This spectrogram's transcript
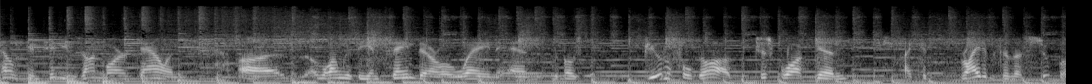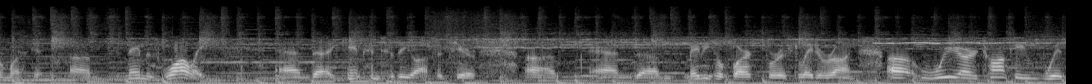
Health continues. I'm Mark Alyn, uh, along with the insane Daryl Wayne, and the most beautiful dog just walked in. I could ride him to the supermarket. Um, his name is Wally, and uh, he came into the office here. Uh, and um, maybe he'll bark for us later on. Uh, we are talking with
